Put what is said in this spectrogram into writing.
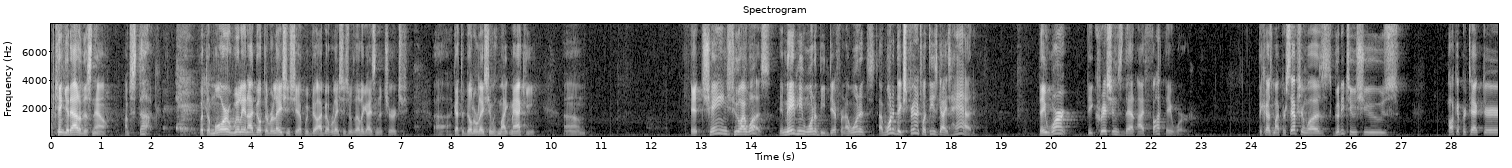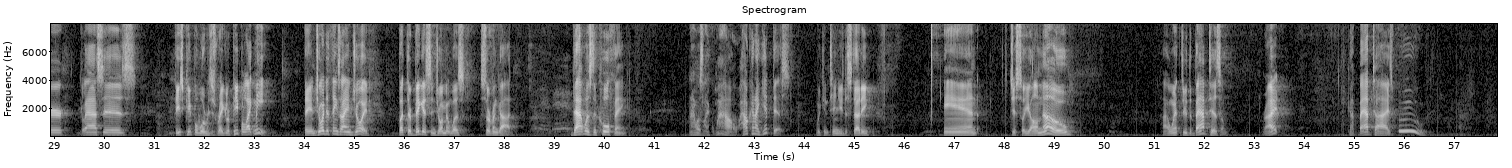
I can't get out of this now. I'm stuck. But the more Willie and I built the relationship, we built, I built relationships with other guys in the church. Uh, got to build a relationship with Mike Mackey. Um, it changed who I was. It made me want to be different. I wanted, I wanted to experience what these guys had. They weren't the Christians that I thought they were. Because my perception was goody two shoes, pocket protector, glasses. These people were just regular people like me. They enjoyed the things I enjoyed, but their biggest enjoyment was serving God. That was the cool thing. And I was like, wow, how can I get this? We continued to study. And just so y'all know, I went through the baptism, right? Got baptized. Woo!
